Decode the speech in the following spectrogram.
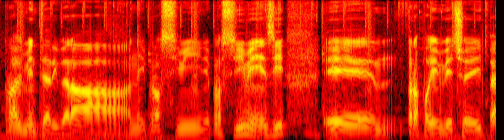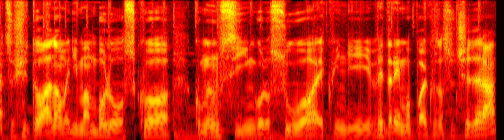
probabilmente arriverà nei prossimi, nei prossimi mesi. E- però poi invece il pezzo è uscito a nome di Mambolosco come un singolo suo, e quindi vedremo poi cosa succederà.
